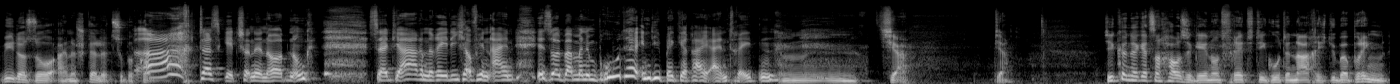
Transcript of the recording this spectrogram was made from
wieder so eine Stelle zu bekommen. Ach, das geht schon in Ordnung. Seit Jahren rede ich auf ihn ein. Er soll bei meinem Bruder in die Bäckerei eintreten. Tja, tja. Sie können ja jetzt nach Hause gehen und Fred die gute Nachricht überbringen.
